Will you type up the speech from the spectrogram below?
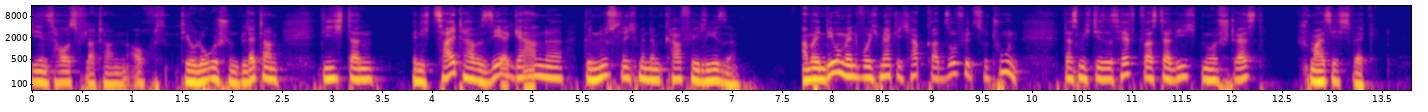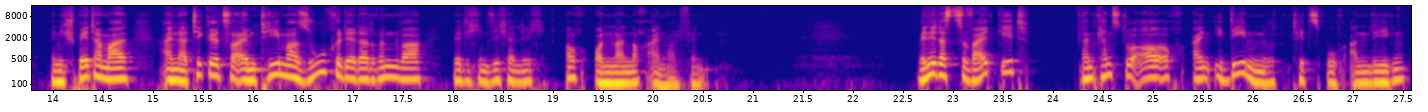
die ins Haus flattern, auch theologischen Blättern, die ich dann, wenn ich Zeit habe, sehr gerne genüsslich mit einem Kaffee lese. Aber in dem Moment, wo ich merke, ich habe gerade so viel zu tun, dass mich dieses Heft, was da liegt, nur stresst, schmeiße ich es weg. Wenn ich später mal einen Artikel zu einem Thema suche, der da drin war, werde ich ihn sicherlich auch online noch einmal finden. Wenn dir das zu weit geht, dann kannst du auch ein Ideennotizbuch anlegen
